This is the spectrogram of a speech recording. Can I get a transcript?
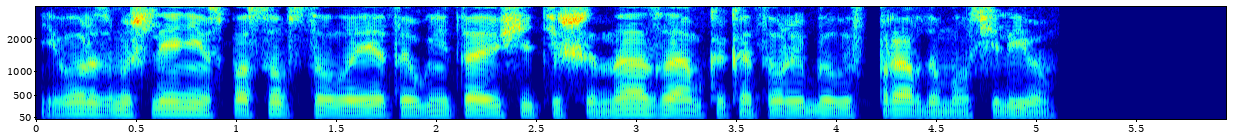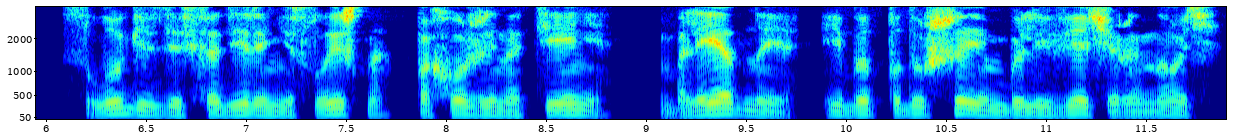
Его размышлениям способствовала и эта угнетающая тишина замка, который был и вправду молчаливым. Слуги здесь ходили неслышно, похожие на тени, бледные, ибо по душе им были вечер и ночь.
